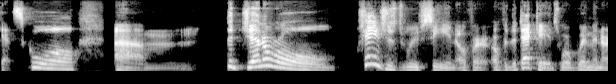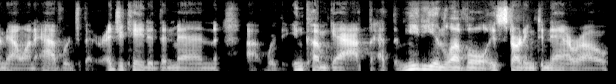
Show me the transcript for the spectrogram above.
get school. Um, the general changes we've seen over over the decades where women are now on average better educated than men uh, where the income gap at the median level is starting to narrow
